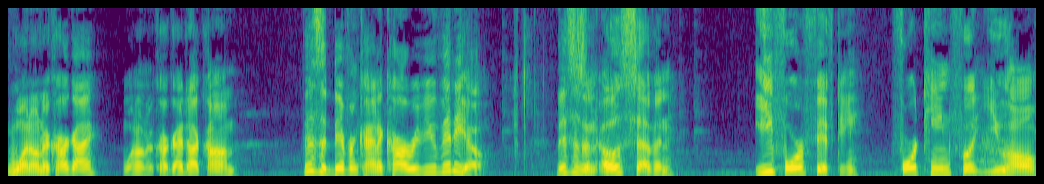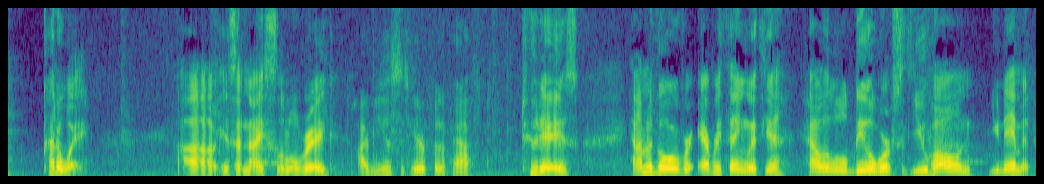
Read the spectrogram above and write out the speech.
One Owner Car Guy, oneownercarguy.com. This is a different kind of car review video. This is an 07 E450 14 foot U-Haul cutaway. Uh, it's a nice little rig. I've used it here for the past two days and I'm going to go over everything with you, how the little deal works with U-Haul and you name it.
